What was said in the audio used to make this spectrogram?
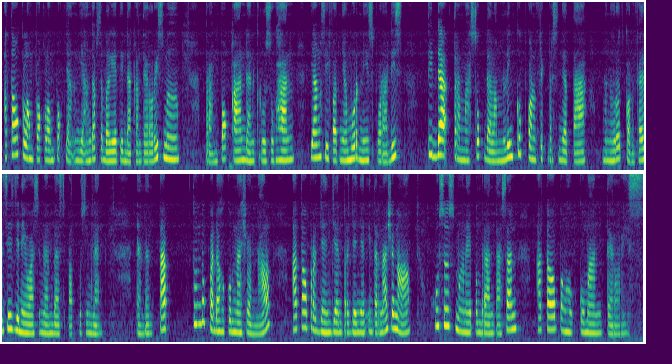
atau kelompok-kelompok yang dianggap sebagai tindakan terorisme, perampokan, dan kerusuhan yang sifatnya murni sporadis tidak termasuk dalam lingkup konflik bersenjata menurut Konvensi Jenewa 1949 dan tetap tunduk pada hukum nasional atau perjanjian-perjanjian internasional khusus mengenai pemberantasan atau penghukuman teroris.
